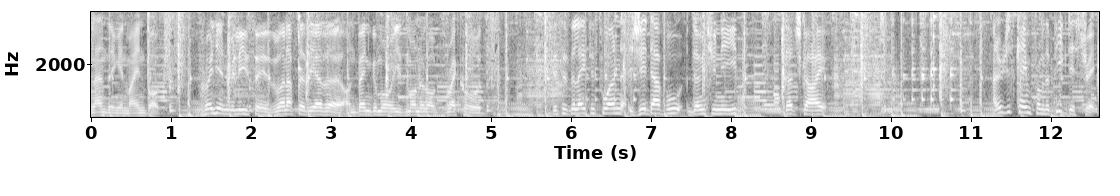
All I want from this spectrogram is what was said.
Landing in my inbox. Brilliant releases, one after the other, on Ben Gomori's Monologues Records. This is the latest one, J'ai d'avoue, Don't You Need, Dutch guy. And who just came from the Peak District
